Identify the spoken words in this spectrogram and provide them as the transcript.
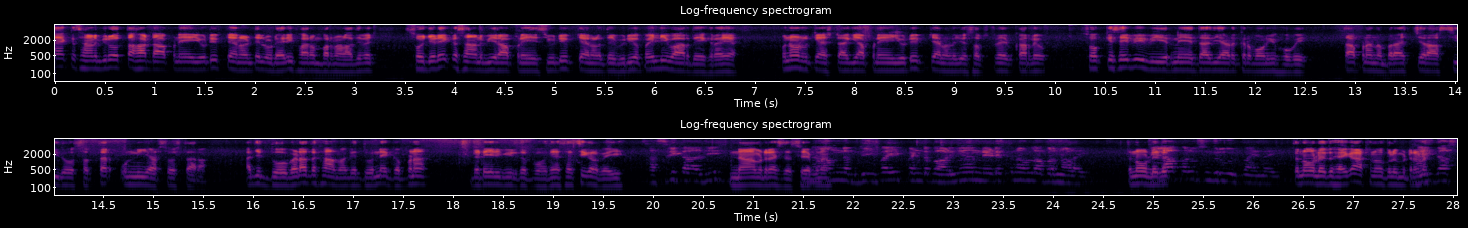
ਹੈ ਕਿਸਾਨ ਵੀਰੋ ਤੁਹਾਡਾ ਆਪਣੇ YouTube channel Dhillon dairy farm Barnala ਦੇ ਵਿੱਚ। ਸੋ ਜਿਹੜੇ ਕਿਸਾਨ ਵੀਰ ਆਪਣੇ ਇਸ YouTube ਚੈਨਲ ਤੇ ਵੀਡੀਓ ਪਹਿਲੀ ਵਾਰ ਦੇਖ ਰਹੇ ਆ ਉਹਨਾਂ ਨੂੰ ਰਿਕਵੈਸਟ ਆ ਕਿ ਆਪਣੇ YouTube ਚੈਨਲ ਨੂੰ ਜੋ ਸਬਸਕ੍ਰਾਈਬ ਕਰ ਲਿਓ। ਸੋ ਕਿਸੇ ਵੀ ਵੀਰ ਨੇ ਇਦਾਂ ਦੀ ਐਡ ਕਰਵਾਉਣੀ ਹੋਵੇ ਤਾਂ ਆਪਣਾ ਨੰਬਰ ਹੈ 8427191817 ਅੱਜ ਦੋ ਬੜਾ ਦਿਖਾਵਾਂਗੇ ਦੋਨੇ ਗੱਬਣਾ। ਡਿਟੇਲ ਵੀਰ ਤੋਂ ਪੁੱਛਦੇ ਆ ਸਤਿ ਸ਼੍ਰੀ ਅਕਾਲ ਬਾਈ ਸਤਿ ਸ੍ਰੀ ਅਕਾਲ ਜੀ। ਨਾਮ ਐਡਰੈਸ ਦੱਸਿਓ ਆਪਣਾ। ਨਾਮ ਨਵਦੀਪ ਭਾਈ ਪਿੰਡ ਬਾਲੀਆਂ ਨੇੜੇ ਤਨੌਲਾ ਬਰਨਾਲਾ ਜੀ। ਤਨੌਲੇ ਜ਼ਿਲ੍ਹਾ ਤੋਂ ਆਪਾਂ ਨੂੰ ਸੰਗਰੂਰ ਪੈਂਦਾ ਜੀ। ਤਨੌਲੇ ਤੋਂ ਹੈਗਾ 8-9 ਕਿਲੋਮੀਟਰ ਭਾਈ ਨਾ 10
